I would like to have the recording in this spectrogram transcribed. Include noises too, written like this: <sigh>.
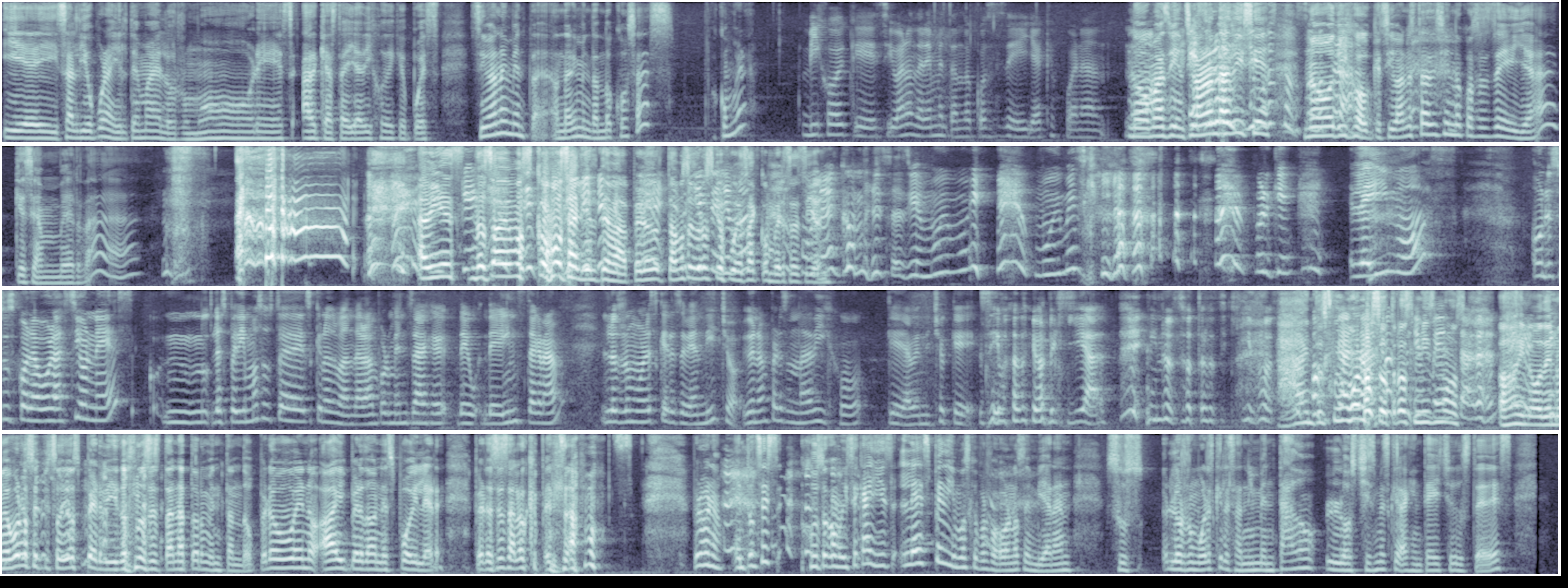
Y, eh, y salió por ahí el tema de los rumores, ah, que hasta ella dijo de que pues, si van a inventa- andar inventando cosas, ¿o ¿cómo era? Dijo de que si iban a andar inventando cosas de ella que fueran. No, más bien, si <laughs> van a andar diciendo. No, dijo que si van a estar diciendo cosas de ella, que sean verdad. Amigues, que- no sabemos cómo salió el tema, pero estamos Es seguros que fue esa conversación. Una conversación muy, muy, muy mezclada. <laughs> Porque leímos sus colaboraciones. Les pedimos a ustedes que nos mandaran por mensaje de, de Instagram los rumores que les habían dicho. Y una persona dijo que habían dicho que se iba de orgías. Y nosotros dijimos. Ah, entonces "Ojalá fuimos nos nosotros mismos. inventaran". Ay, no, de nuevo los episodios perdidos nos están atormentando. Pero bueno, ay, perdón, spoiler. Pero eso es algo que <laughs> pensamos. Pero bueno, entonces, justo como dice Callis, les pedimos que por favor nos enviaran sus, los rumores que les han inventado, los chismes que la gente ha hecho de ustedes.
